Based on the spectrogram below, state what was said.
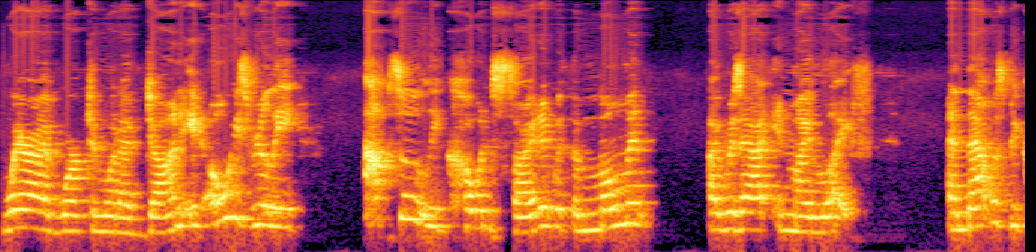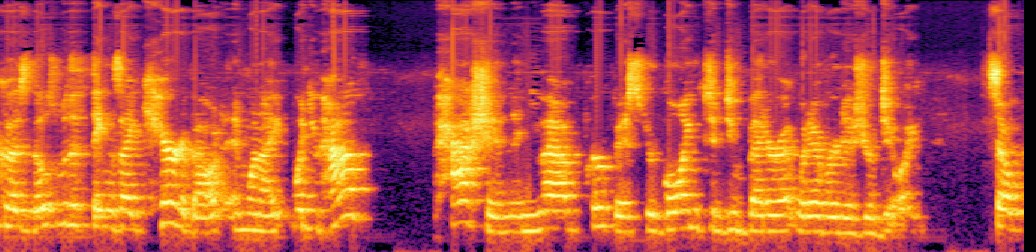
where I've worked and what I've done, it always really absolutely coincided with the moment I was at in my life and that was because those were the things I cared about. And when I when you have passion and you have purpose, you're going to do better at whatever it is you're doing. So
